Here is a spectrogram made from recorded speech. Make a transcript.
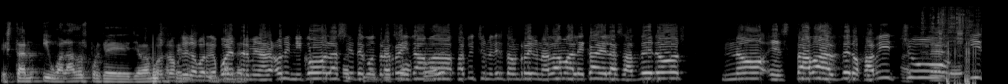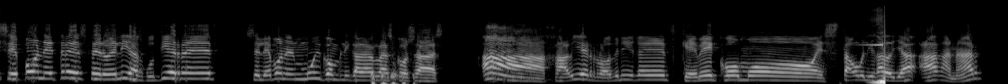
están igualados porque llevamos Pues ojito, porque pueden de- terminar Olin Nicola, 7 Ojo, contra Rey, Dama. Javichu necesita un Rey, una Dama, le cae las aceros. No estaba al cero Javichu Al cero. y se pone 3-0 Elías Gutiérrez. Se le ponen muy complicadas las cosas a Javier Rodríguez, que ve cómo está obligado ya a ganar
